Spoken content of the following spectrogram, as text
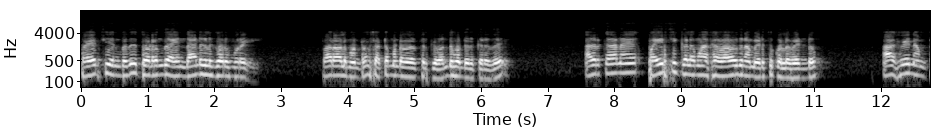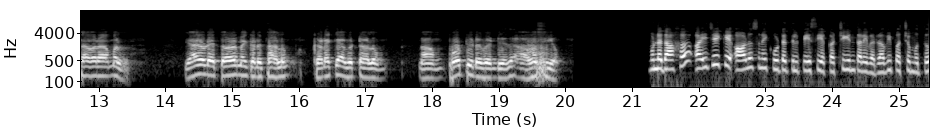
பயிற்சி என்பது தொடர்ந்து ஐந்து ஆண்டுகளுக்கு ஒரு முறை பாராளுமன்றம் சட்டமன்றத்திற்கு வந்து கொண்டிருக்கிறது. அதற்கான பயிற்சி களமாகவாவது நாம் எடுத்துக்கொள்ள வேண்டும். ஆகவே நாம் தவறாமல் யாருடைய தோழமை கிடைத்தாலும் கிடைக்காவிட்டாலும் நாம் போட்டியிட வேண்டியது அவசியம். முன்னதாக ஐஜேகே ஆலோசனை கூட்டத்தில் பேசிய கட்சியின் தலைவர் ரவி பச்சமுத்து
